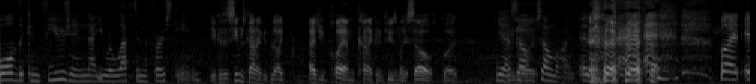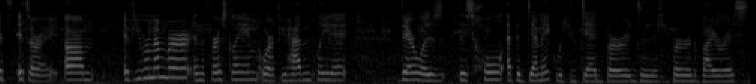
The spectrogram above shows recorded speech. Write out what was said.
all of the confusion that you were left in the first game. Yeah, because it seems kind of like as you play, I'm kind of confused myself. But Yeah, so it- so am I. It's- and- and- but it's it's all right. Um, if you remember in the first game, or if you haven't played it, there was this whole epidemic with the dead birds and this bird virus.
